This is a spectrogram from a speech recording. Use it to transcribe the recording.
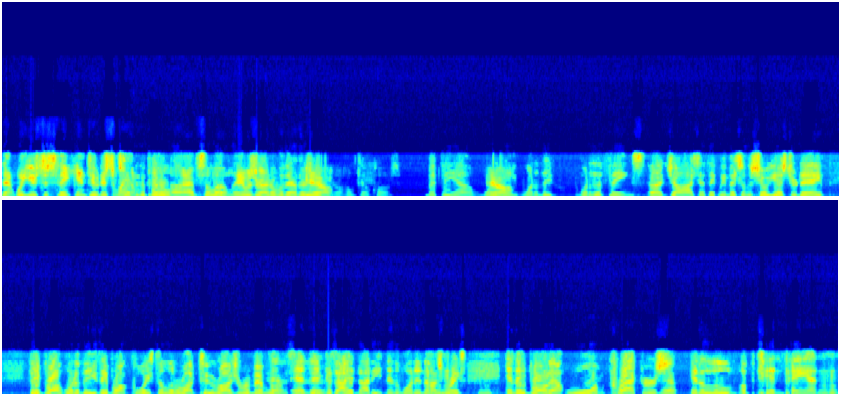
that we used to sneak into to swim Swim to the pool. Uh, absolutely, it was right over there. There's Yeah. a hotel close. But the uh, one Yeah. of the one of the one of the things, uh, Josh, I think we mentioned on the show yesterday. They brought one of these. They brought Coy's to Little Rock too, Roger. Remember? Yes, I and do. because I had not eaten in the one in the Hot Mhm, Springs, mhm. and they brought out warm crackers Yeah. in a little uh, tin pan, Mhm.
